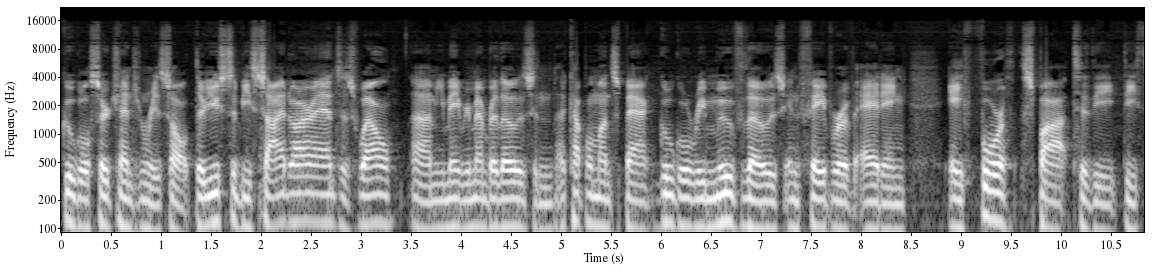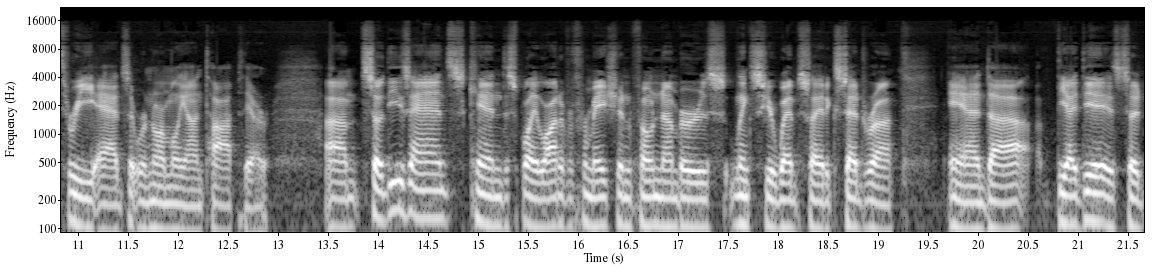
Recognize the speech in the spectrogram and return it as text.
Google search engine result. There used to be sidebar ads as well. Um, you may remember those, and a couple months back, Google removed those in favor of adding a fourth spot to the, the three ads that were normally on top there. Um, so these ads can display a lot of information, phone numbers, links to your website, etc. And uh, the idea is to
